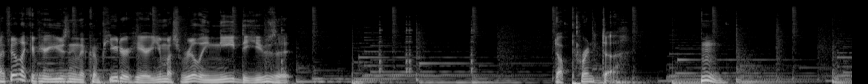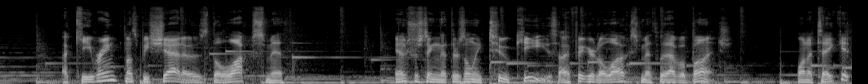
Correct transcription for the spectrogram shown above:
I feel like if you're using the computer here, you must really need to use it. The printer. Hmm. A keyring? Must be Shadows, the locksmith. Interesting that there's only two keys. I figured a locksmith would have a bunch. Want to take it?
